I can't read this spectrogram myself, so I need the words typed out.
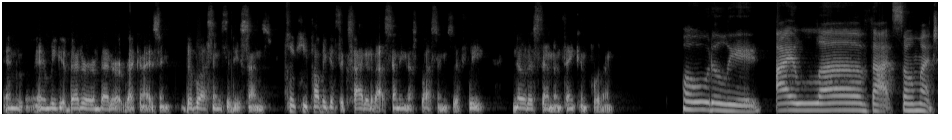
And, and we get better and better at recognizing the blessings that he sends. I think he probably gets excited about sending us blessings if we notice them and thank him for them. Totally. I love that so much.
